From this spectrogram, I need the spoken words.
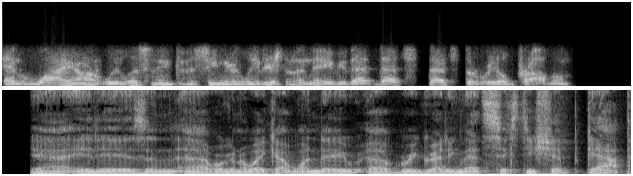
and why aren't we listening to the senior leaders in the Navy? That that's that's the real problem. Yeah, it is, and uh, we're going to wake up one day uh, regretting that 60 ship gap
